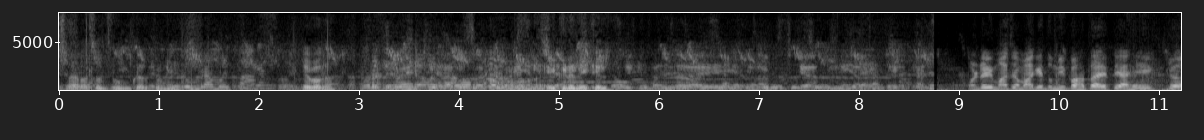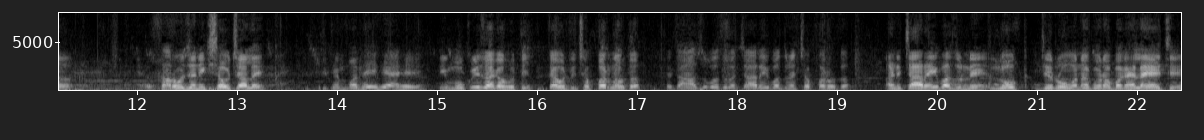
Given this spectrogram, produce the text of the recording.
सर असं झूम करतो मी. हे बघा. इकडे देखील. मंडळी माझ्या मागे तुम्ही पाहताय ते आहे एक सार्वजनिक शौचालय. तिथे मध्ये हे आहे ती मोकळी जागा होती. त्यावरती छप्पर नव्हतं. त्याच्या आजूबाजूला चारही बाजूने छप्पर होतं. आणि चारही बाजूने लोक जे रोमन अगोरा बघायला यायचे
